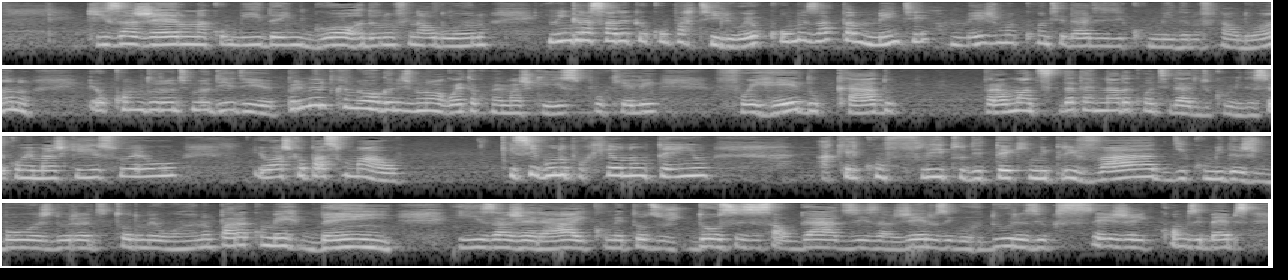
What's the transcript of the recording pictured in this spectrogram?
que exageram na comida, engordam no final do ano. E o engraçado é que eu compartilho, eu como exatamente a mesma quantidade de comida no final do ano, eu como durante o meu dia a dia. Primeiro porque o meu organismo não aguenta comer mais que isso, porque ele foi reeducado para uma determinada quantidade de comida. Se eu comer mais que isso, eu, eu acho que eu passo mal. E segundo porque eu não tenho aquele conflito de ter que me privar de comidas boas durante todo o meu ano para comer bem e exagerar e comer todos os doces e salgados, e exageros e gorduras e o que seja, e comes e bebes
